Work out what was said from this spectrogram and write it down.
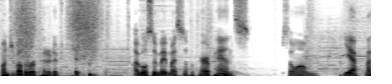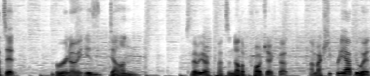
bunch of other repetitive shit, I've also made myself a pair of pants. So, um, yeah, that's it. Bruno is done. So there we go. That's another project that I'm actually pretty happy with.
